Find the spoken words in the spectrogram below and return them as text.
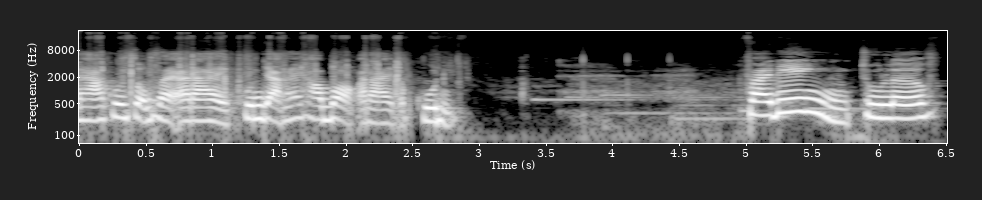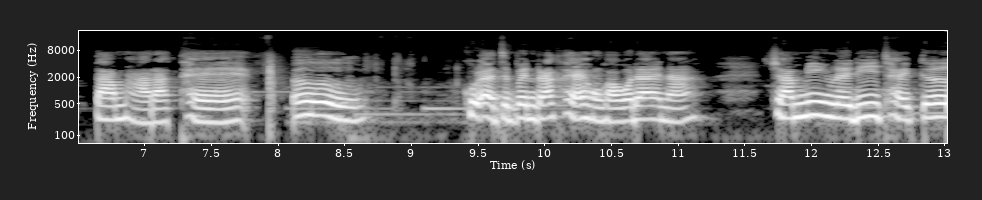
นะคะ คุณสงสัยอะไร คุณอยากให้เขาบอกอะไรกับคุณ finding to love ตามหารักแท้ เออ คุณอาจจะเป็นรักแท้ของเขาก็ได้นะ charming lady tiger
